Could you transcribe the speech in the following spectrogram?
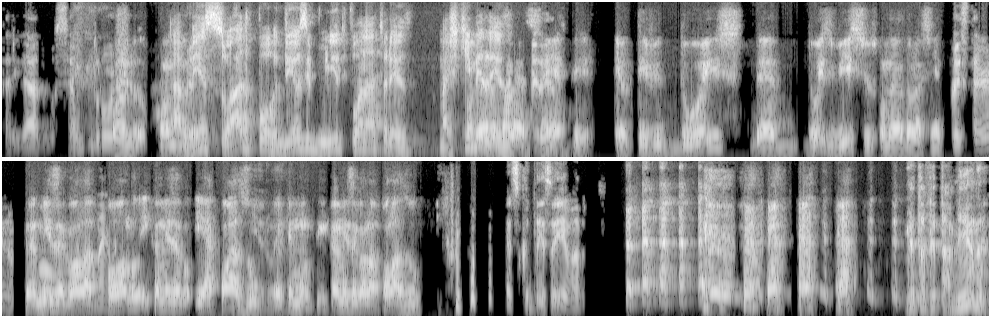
tá ligado? Você é um trouxa. Quando, quando, Abençoado por Deus e bonito por natureza. Mas que quando eu era beleza. adolescente, eu tive dois, é, dois vícios quando eu era adolescente. Do externo. Camisa gola mas- polo e camisa e a cor azul. Eu tenho muito de camisa gola polo azul. Escuta isso aí, mano. Metafetamina?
